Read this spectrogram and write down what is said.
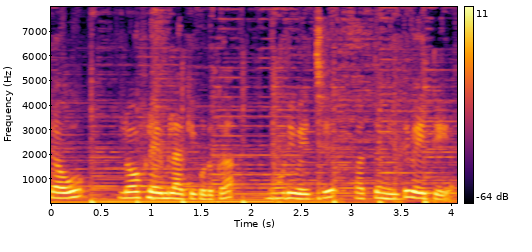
സ്റ്റൗ ലോ ഫ്ലെയിമിലാക്കി കൊടുക്കുക. മൂടി വെച്ച് പത്ത് മിനിറ്റ് വെയിറ്റ് ചെയ്യുക.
